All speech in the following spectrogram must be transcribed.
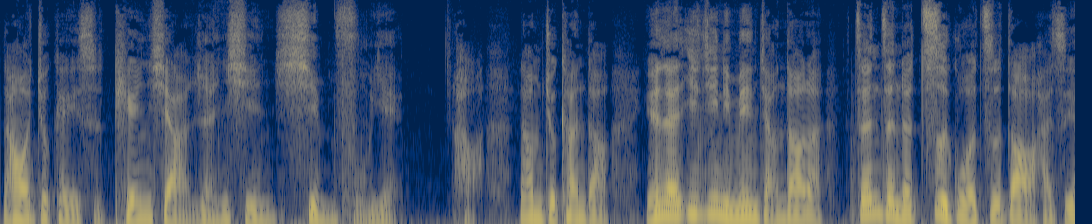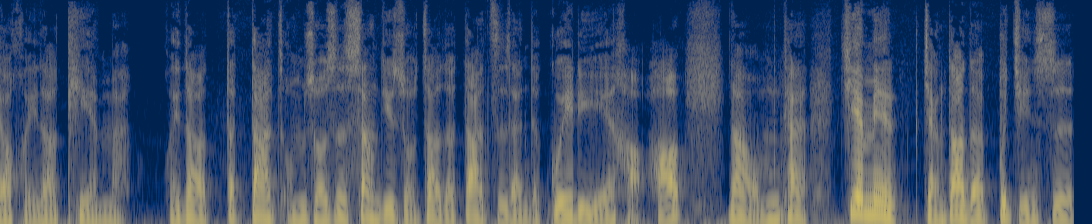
然后就可以使天下人心幸福也。好，那我们就看到，原来《易经》里面讲到了真正的治国之道，还是要回到天嘛，回到大大，我们说是上帝所造的大自然的规律也好。好，那我们看见面讲到的，不仅是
